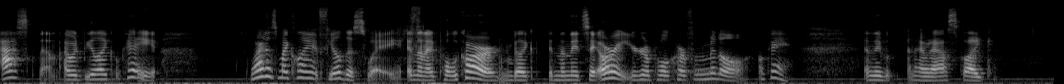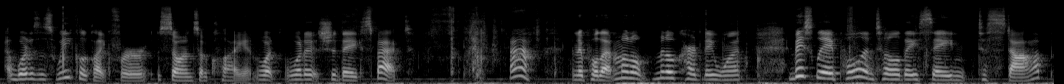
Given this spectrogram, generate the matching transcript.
ask them. I would be like, okay, why does my client feel this way? And then I'd pull a card and be like, and then they'd say, all right, you're to pull a card from the middle. Okay. And they, and I would ask like, what does this week look like for so and so client? What what should they expect? Ah, and I pull that middle middle card they want. Basically, I pull until they say to stop,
